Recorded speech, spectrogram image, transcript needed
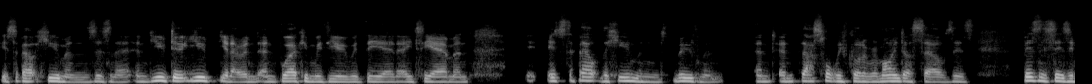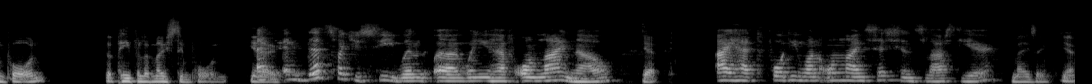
it's about humans, isn't it? And you do you you know, and and working with you with the ATM, and it's about the human movement, and and that's what we've got to remind ourselves is business is important, but people are most important. You know, and, and that's what you see when uh, when you have online now. Yeah I had 41 online sessions last year. Amazing. Yeah.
